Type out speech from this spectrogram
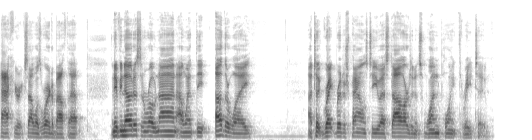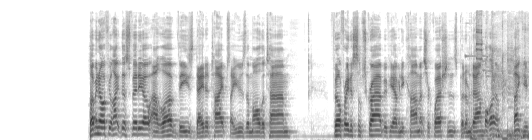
accurate because I was worried about that. And if you notice in row 9, I went the other way I took Great British Pounds to US dollars and it's 1.32. Let me know if you like this video. I love these data types. I use them all the time. Feel free to subscribe if you have any comments or questions. Put them down below. Thank you.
